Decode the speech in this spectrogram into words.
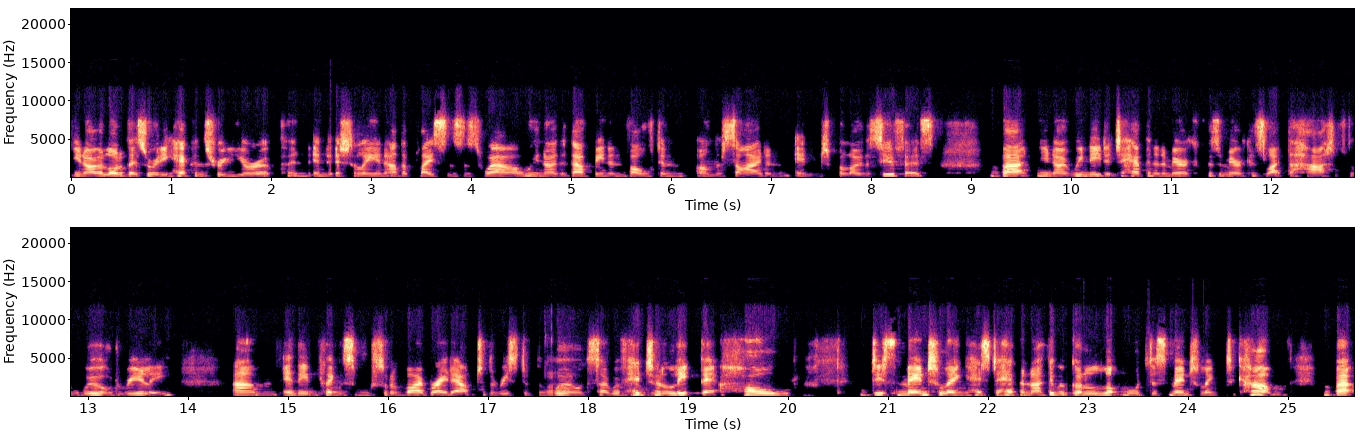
you know a lot of that's already happened through europe and, and italy and other places as well you know that they've been involved in on the side and, and below the surface. But you know we need it to happen in america because america's like the heart of the world really. Um, and then things will sort of vibrate out to the rest of the world. So we've had to let that whole dismantling has to happen. I think we've got a lot more dismantling to come. But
